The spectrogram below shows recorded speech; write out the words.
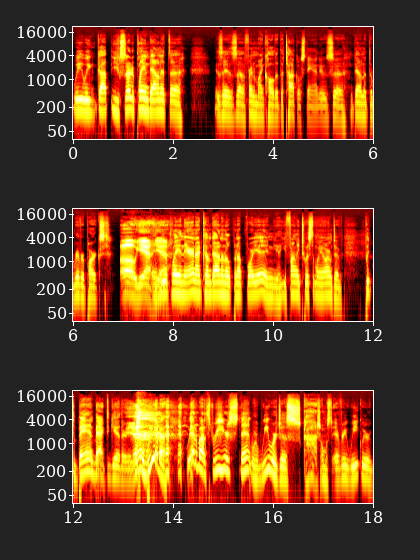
We we got you started playing down at the. As, as a friend of mine called it, the taco stand. It was uh, down at the River Parks Oh yeah, and yeah. you were playing there, and I'd come down and open up for you, and you, you finally twisted my arm to put the band back together. And, Yeah, we had a we had about a three year stint where we were just gosh, almost every week we were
